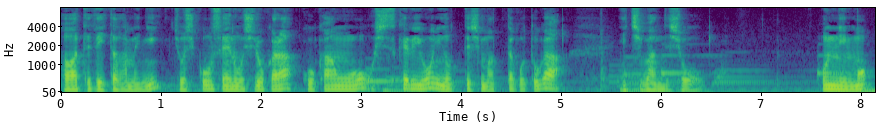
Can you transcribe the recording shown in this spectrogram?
慌てていたために女子高生の後ろから股間を押し付けるように乗ってしまったことが一番でしょう。本人も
